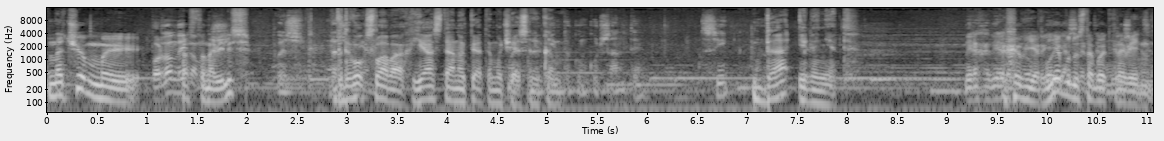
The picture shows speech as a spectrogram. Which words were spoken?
на чем мы остановились? В двух словах, я стану пятым участником. Да или нет? Хавьер, я буду с тобой откровенен.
